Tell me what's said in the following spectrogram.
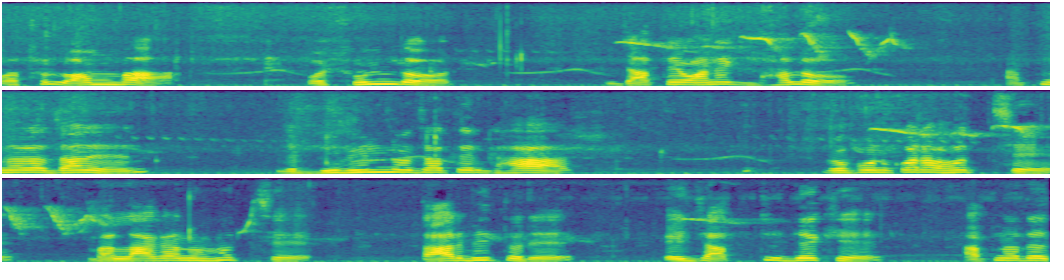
কত লম্বা ও সুন্দর, যাতে অনেক ভালো। আপনারা জানেন যে বিভিন্ন জাতের ঘাস রোপণ করা হচ্ছে বা লাগানো হচ্ছে, তার ভিতরে এই জাতটি দেখে আপনাদের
